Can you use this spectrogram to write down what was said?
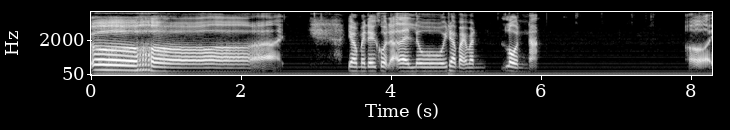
เออ ยังไม่ได้กดอะไรเลยทำไมมันหล่นอะเอ้ย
